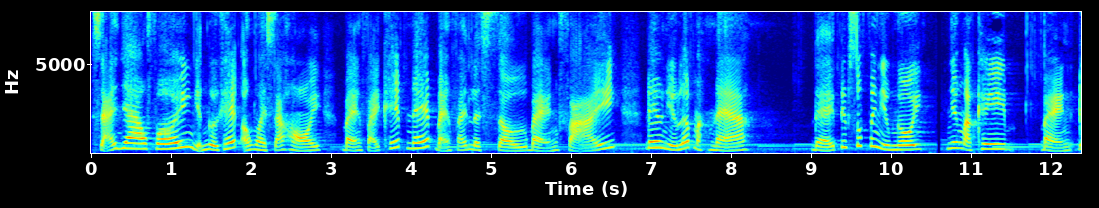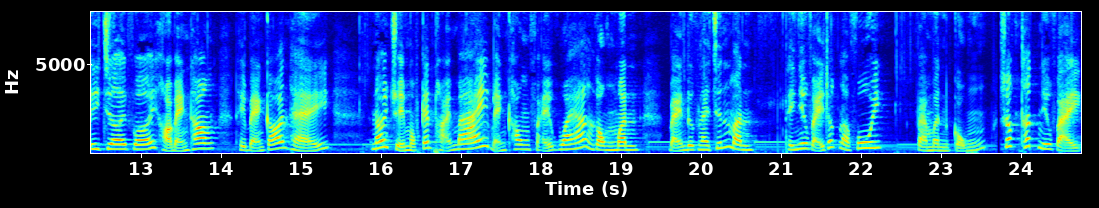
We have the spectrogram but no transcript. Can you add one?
xã giao với những người khác ở ngoài xã hội. Bạn phải khép nép, bạn phải lịch sự, bạn phải đeo nhiều lớp mặt nạ để tiếp xúc với nhiều người. Nhưng mà khi bạn đi chơi với hội bạn thân, thì bạn có thể nói chuyện một cách thoải mái, bạn không phải quá gồng mình, bạn được là chính mình. Thì như vậy rất là vui và mình cũng rất thích như vậy.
